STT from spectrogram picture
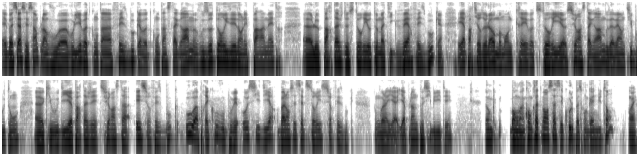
Eh ben, c'est assez simple. Hein. Vous, euh, vous liez votre compte à Facebook à votre compte Instagram. Vous autorisez dans les paramètres euh, le partage de story automatique vers Facebook. Et à partir de là, au moment de créer votre story euh, sur Instagram, vous avez un petit bouton qui vous dit partager sur Insta et sur Facebook. Ou après coup, vous pouvez aussi dire balancer cette story sur Facebook. Donc voilà, il y, a plein de possibilités. Donc, bon, ben, concrètement, ça c'est cool parce qu'on gagne du temps. Ouais.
